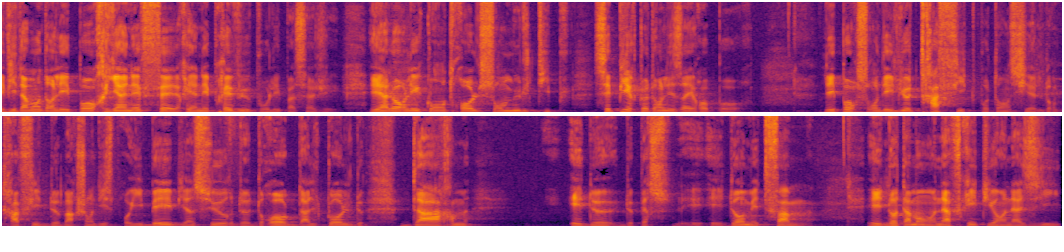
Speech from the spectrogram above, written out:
Évidemment, dans les ports, rien n'est fait, rien n'est prévu pour les passagers. Et alors, les contrôles sont multiples. C'est pire que dans les aéroports. Les ports sont des lieux de trafic potentiel, donc trafic de marchandises prohibées, bien sûr, de drogue, d'alcool, d'armes et d'hommes et de femmes. Et notamment en Afrique et en Asie,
